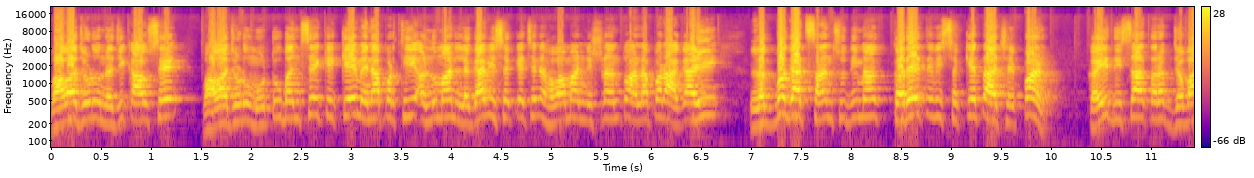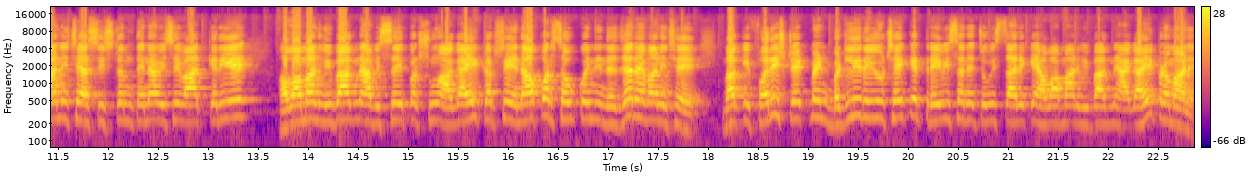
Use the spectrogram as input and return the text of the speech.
વાવાઝોડું નજીક આવશે, વાવાઝોડું મોટું બનશે કે કેમ એના પરથી અનુમાન લગાવી શકે છે ને હવામાન નિષ્ણાંતો આના પર આગાહી લગભગ આજ સાંજ સુધીમાં કરે તેવી શક્યતા છે. પણ કઈ દિશા તરફ જવાની છે આ સિસ્ટમ તેના વિશે વાત કરીએ હવામાન વિભાગના વિષય પર શું આગાહી કરશે એના ઉપર સૌ કોઈની નજર રહેવાની છે. બાકી ફરી સ્ટેટમેન્ટ બદલી રહ્યું છે કે ત્રેવીસ અને ચોવીસ તારીખે હવામાન વિભાગની આગાહી પ્રમાણે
